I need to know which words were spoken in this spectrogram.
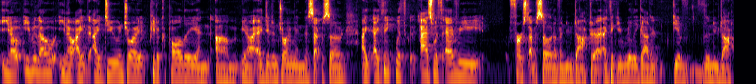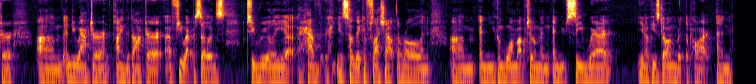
you know, even though you know I I do enjoy Peter Capaldi, and um, you know I, did enjoy him in this episode. I I think with as with every first episode of a new Doctor, I think you really got to give the new Doctor. Um, the new actor playing the Doctor a few episodes to really uh, have so they can flesh out the role and um, and you can warm up to him and, and see where you know he's going with the part and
